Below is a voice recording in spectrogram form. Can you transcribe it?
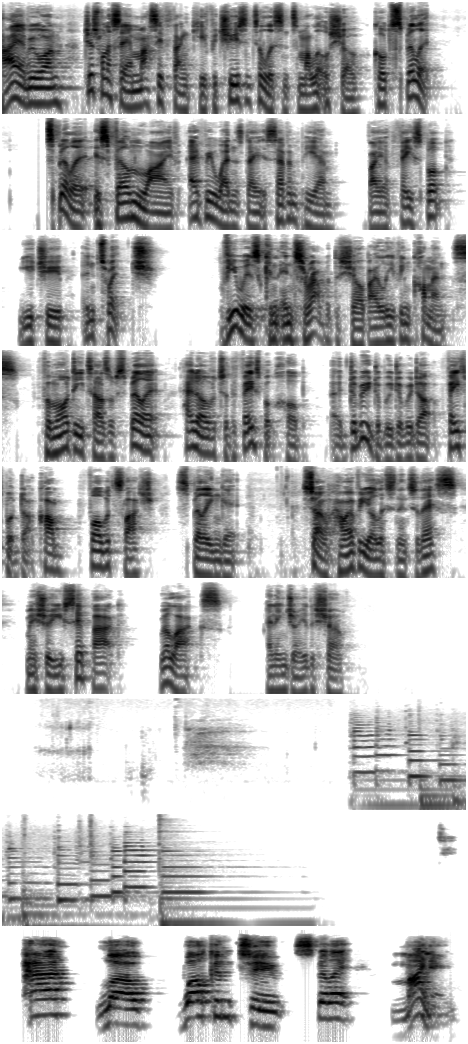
Hi everyone, just want to say a massive thank you for choosing to listen to my little show called Spill It. Spill It is filmed live every Wednesday at 7pm via Facebook, YouTube, and Twitch. Viewers can interact with the show by leaving comments. For more details of Spill It, head over to the Facebook hub at www.facebook.com forward slash spilling it. So, however you're listening to this, make sure you sit back, relax, and enjoy the show. Hello, welcome to Spill It. My name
